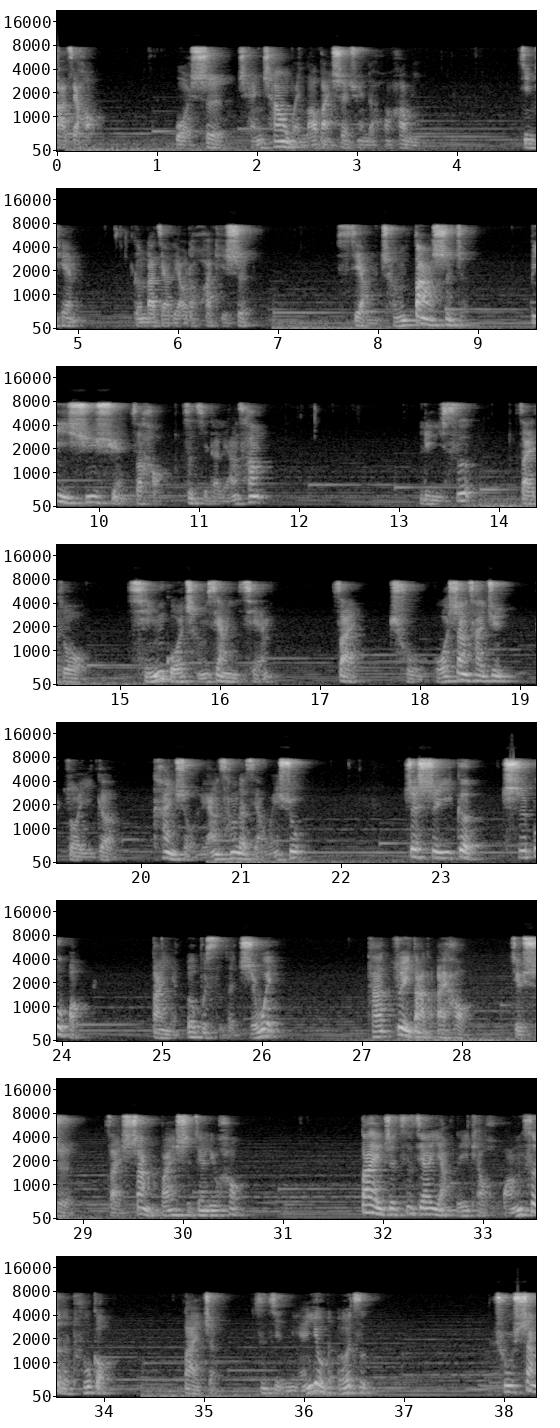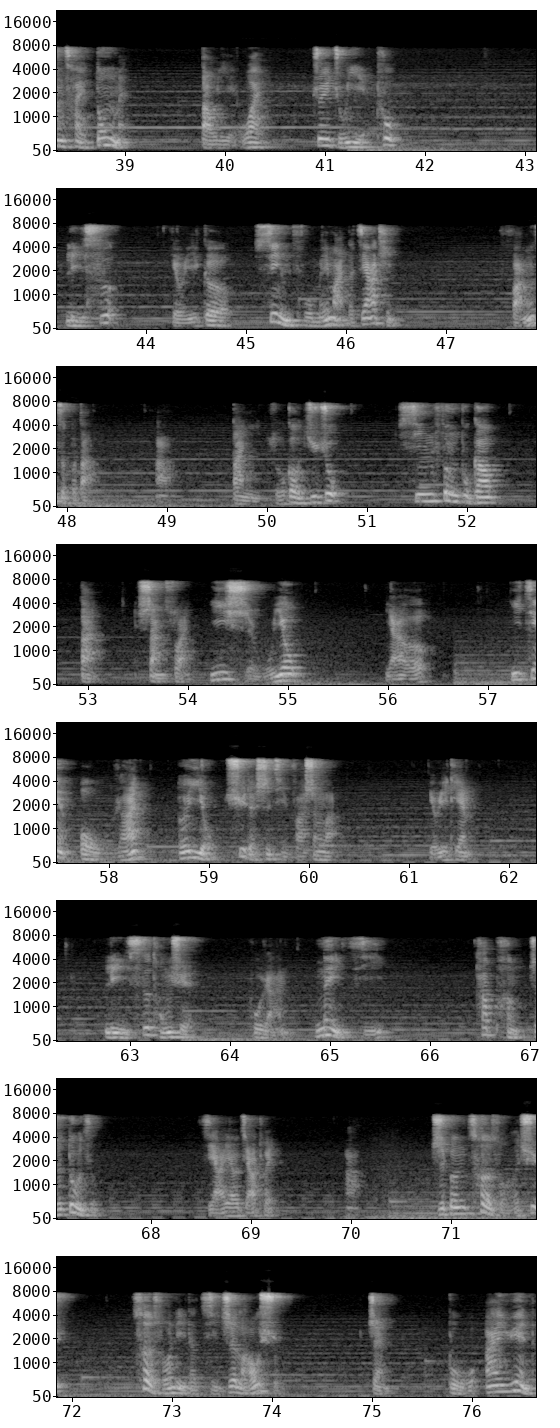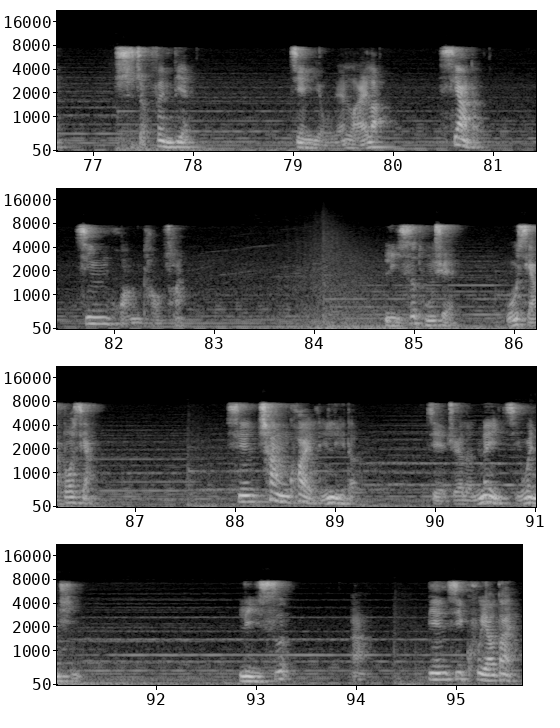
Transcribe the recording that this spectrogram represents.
大家好，我是陈昌文老板社群的黄浩明。今天跟大家聊的话题是：想成大事者，必须选择好自己的粮仓。李斯在做秦国丞相以前，在楚国上蔡郡做一个看守粮仓的小文书，这是一个吃不饱但也饿不死的职位。他最大的爱好就是。在上班时间溜号，带着自家养的一条黄色的土狗，带着自己年幼的儿子，出上蔡东门，到野外追逐野兔。李斯有一个幸福美满的家庭，房子不大啊，但已足够居住，薪俸不高，但尚算衣食无忧。然而一件偶然。而有趣的事情发生了。有一天，李斯同学忽然内急，他捧着肚子，夹腰夹腿，啊，直奔厕所而去。厕所里的几只老鼠正不哀怨的吃着粪便，见有人来了，吓得惊慌逃窜。李斯同学无暇多想。先畅快淋漓的解决了内急问题。李斯啊，边系裤腰带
